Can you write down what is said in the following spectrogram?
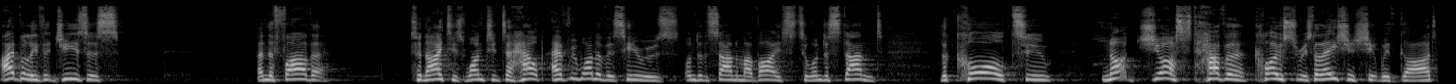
I believe that Jesus and the Father tonight is wanting to help every one of us here who's under the sound of my voice to understand the call to not just have a close relationship with God,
